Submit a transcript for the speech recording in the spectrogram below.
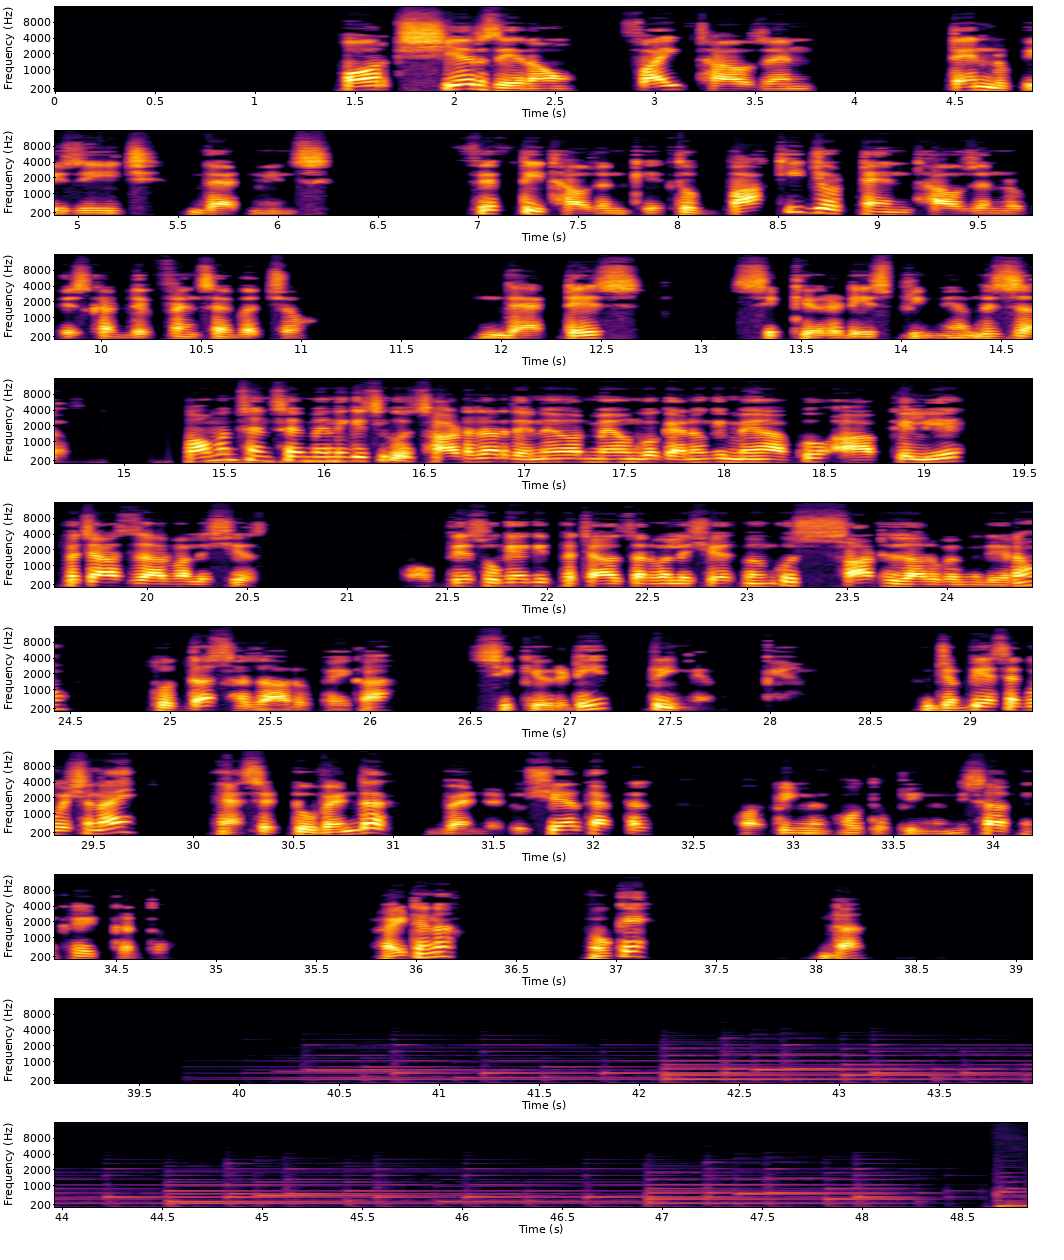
और शेयर दे रहा हूँ five thousand ten rupees each that means fifty thousand के। तो बाकी जो टेन थाउज़ेंड रुपीज़ का डिफरेंस है बच्चों that is securities premium reserve common sense है, मैंने किसी को साठ हज़ार देने और मैं उनको कह रहा हूँ कि मैं आपको आपके लिए पचास हज़ार वाले शेयर ऑब्वियस हो गया कि पचास हज़ार वाले शेयर में उनको साठ हज़ार रुपए में दे रहा हूँ तो दस हज़ार रुपए का सिक्योरिटी प्रीमियम हो गया। तो जब भी ऐसा क्वेश्चन आए asset to vendor vendor to share capital और प्रीमियम हो तो प्रीमियम भी साथ में क्रेडिट कर दो। राइट है ना? Okay done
